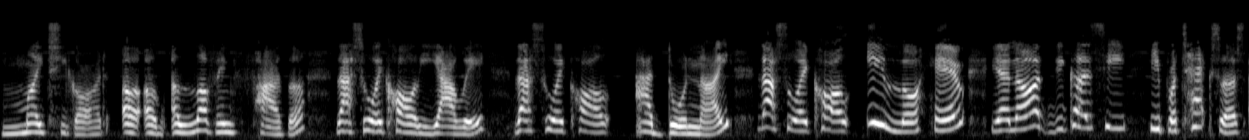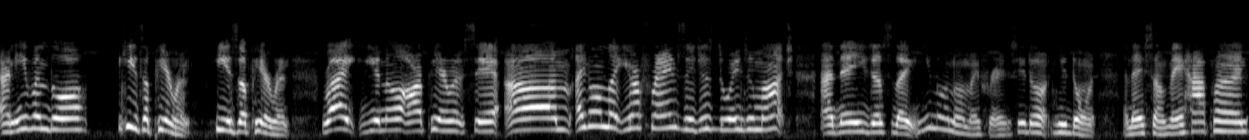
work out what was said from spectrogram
mighty God, a, a, a loving Father. That's who I call Yahweh. That's who I call Adonai. That's who I call Elohim, you know, because he, he protects us and even though he's a parent, he is a parent, right? You know, our parents say, um, I don't like your friends, they're just doing too much. And then you just like, you don't know my friends, you don't, you don't. And then something happen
